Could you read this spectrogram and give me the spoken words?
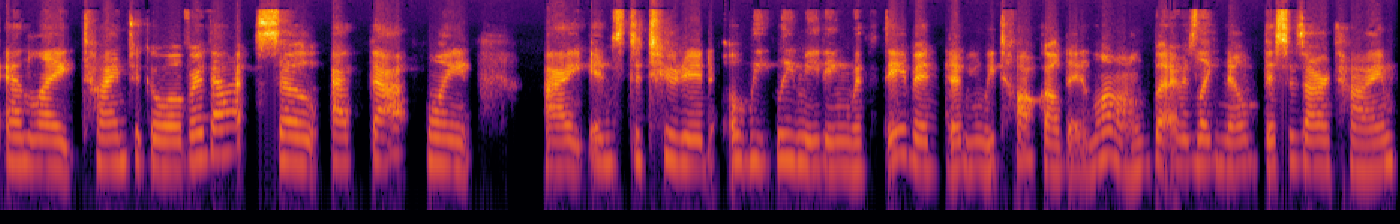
and like time to go over that. So at that point, I instituted a weekly meeting with David. I mean, we talk all day long, but I was like, no, this is our time.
